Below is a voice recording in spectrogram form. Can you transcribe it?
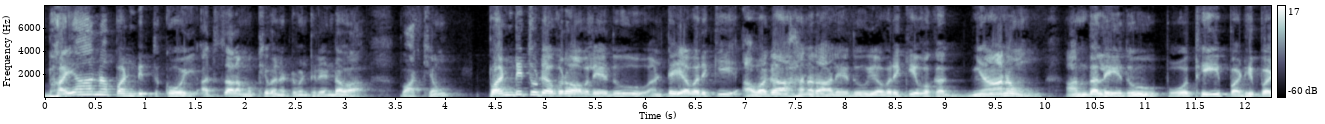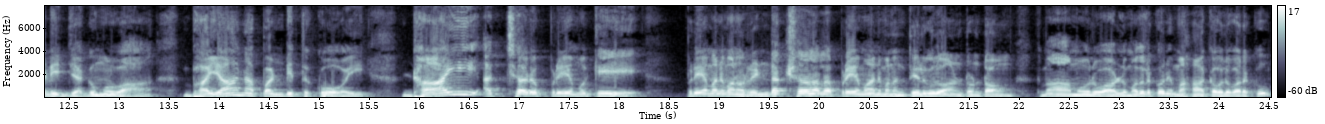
భయాన పండిత్ కోయ్. అది చాలా ముఖ్యమైనటువంటి రెండవ వాక్యం. పండితుడెవరో అవలేదు. అంటే ఎవరికి అవగాహన రాలేదు. ఎవరికి ఒక జ్ఞానం అందలేదు. పోథీ పడి పడి భయాన పండిత్ కోయ్. ఢాయి అక్షర ప్రేమకే ప్రేమని మనం రెండక్షరాల ప్రేమ అని మనం తెలుగులో అంటుంటాం. మామూలు వాళ్ళు మొదలుకొని మహాకవుల వరకు.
